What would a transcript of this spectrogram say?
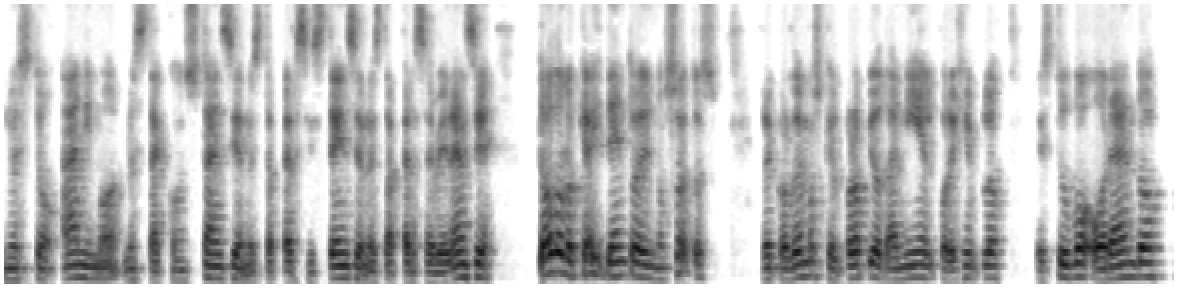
nuestro ánimo, nuestra constancia, nuestra persistencia, nuestra perseverancia, todo lo que hay dentro de nosotros. Recordemos que el propio Daniel, por ejemplo, estuvo orando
